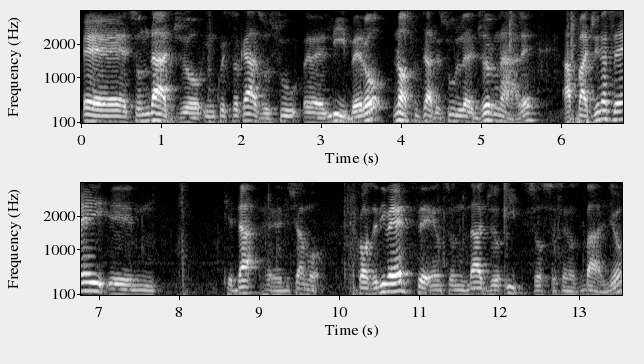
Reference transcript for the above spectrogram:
eh, sondaggio in questo caso su eh, Libero, no scusate, sul giornale a pagina 6 ehm, che dà eh, diciamo cose diverse, è un sondaggio Ipsos se non sbaglio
